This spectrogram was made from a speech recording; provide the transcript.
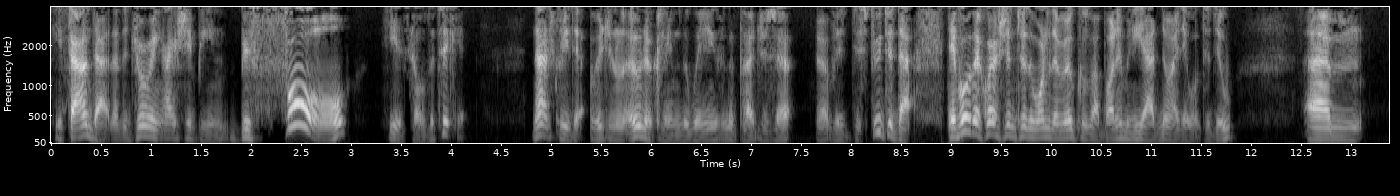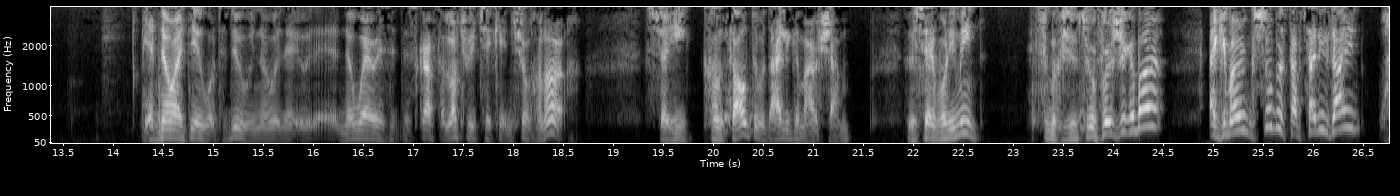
He found out that the drawing actually been before he had sold the ticket. Naturally, the original owner claimed the winnings and the purchaser disputed that. They brought their question to the one of the local rabbanim and he had no idea what to do. Um, he had no idea what to do. You know, nowhere is it discussed a lottery ticket in Shulchan Aruch. So he consulted with the Heilige Maharsham, who said, what do you mean? It's a first Gemara. A Gemara in Ksubas, Taftzadi Zayin. Wow.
